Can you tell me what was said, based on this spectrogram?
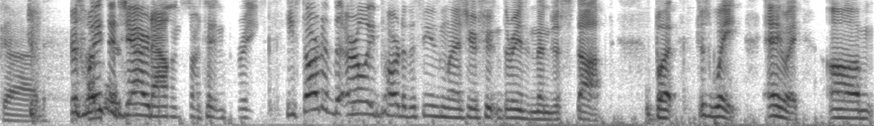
God. Just wait till Jarrett Allen starts hitting threes. He started the early part of the season last year shooting threes and then just stopped. But just wait. Anyway, um,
